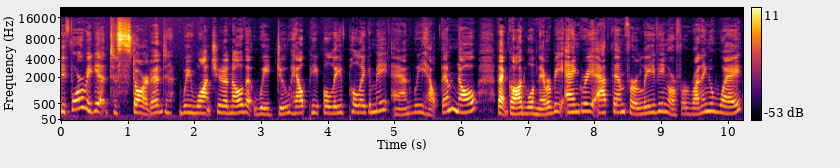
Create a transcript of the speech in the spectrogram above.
Before we get to started, we want you to know that we do help people leave polygamy and we help them know that God will never be angry at them for leaving or for running away.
